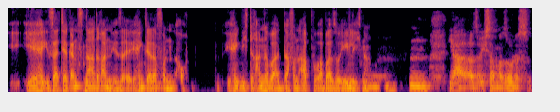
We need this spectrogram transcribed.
ihr seid ja ganz nah dran, ihr, hängt ja davon auch hängt nicht dran, aber davon ab, aber so ähnlich, ne? Mhm. Mhm. Ja, also ich sag mal so, das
